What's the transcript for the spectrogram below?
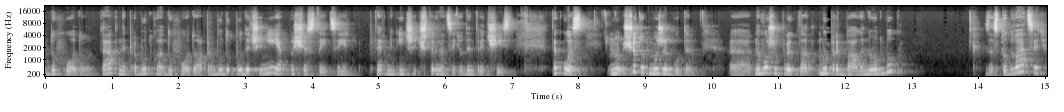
доходу, так, не прибутку, а доходу. А прибуток буде чи ні, як пощастить. Це є термін інший 14.136. Так ось, ну, що тут може бути? Е, навожу приклад: ми придбали ноутбук за 120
